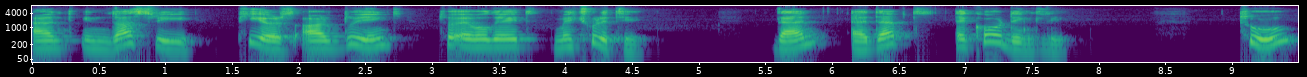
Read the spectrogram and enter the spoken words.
and industry peers are doing to evaluate maturity. Then adapt accordingly. 2.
